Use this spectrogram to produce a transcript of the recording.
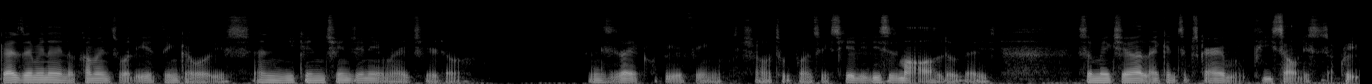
guys, let me know in the comments what you think about this, and you can change your name right here, though and this is like a copy thing to show 2.6 KD. This is my Aldo, guys. So make sure like and subscribe. Peace out. This is a quick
